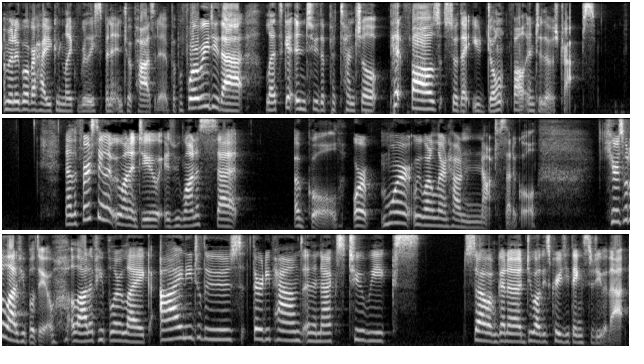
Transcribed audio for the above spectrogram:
I'm gonna go over how you can like really spin it into a positive. But before we do that, let's get into the potential pitfalls so that you don't fall into those traps. Now, the first thing that we want to do is we want to set a goal, or more, we want to learn how not to set a goal here's what a lot of people do. A lot of people are like, I need to lose 30 pounds in the next two weeks. So I'm to do all these crazy things to do that.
